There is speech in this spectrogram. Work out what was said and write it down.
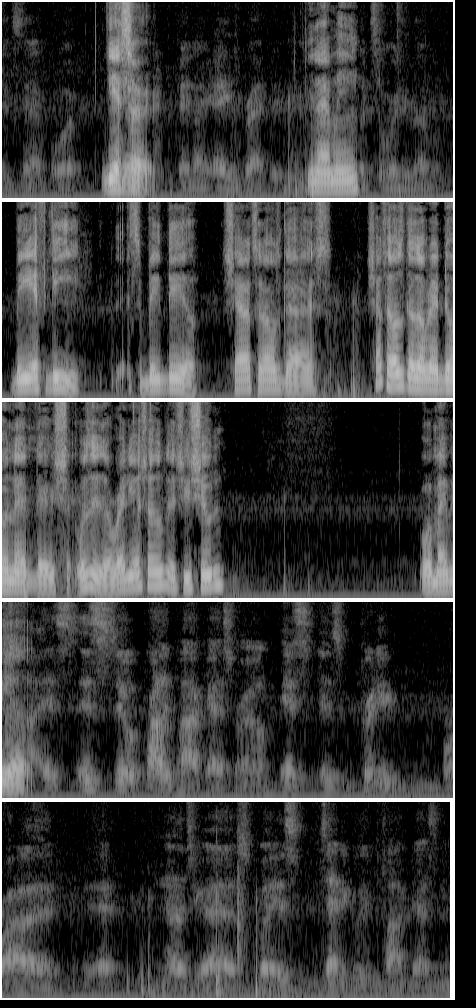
can stand for, Yes, sir. depending on age bracket, You know what I mean? BFD. It's a big deal. Shout out to those guys. Shout out to those guys over there doing that. Their sh- was it a radio show that you shooting? Or maybe a Uh, it's it's still probably podcast realm. It's it's pretty broad uh, now that you ask, but it's technically podcasting.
